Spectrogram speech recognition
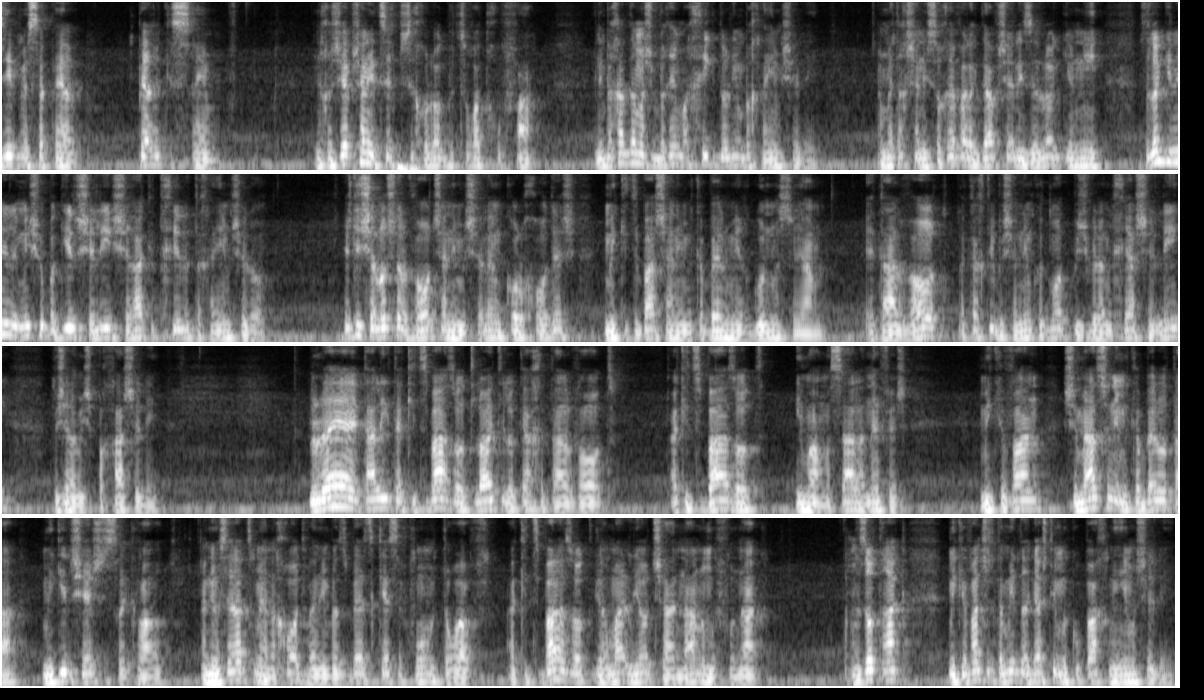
זיו מספר, פרק 20. אני חושב שאני צריך פסיכולוג בצורה דחופה. אני באחד המשברים הכי גדולים בחיים שלי. המתח שאני סוחב על הגב שלי זה לא הגיוני. זה לא הגיוני למישהו בגיל שלי שרק התחיל את החיים שלו. יש לי שלוש הלוואות שאני משלם כל חודש מקצבה שאני מקבל מארגון מסוים. את ההלוואות לקחתי בשנים קודמות בשביל המחיה שלי ושל המשפחה שלי. לולא הייתה לי את הקצבה הזאת, לא הייתי לוקח את ההלוואות. הקצבה הזאת היא מעמסה על הנפש, מכיוון שמאז שאני מקבל אותה, מגיל 16 כבר, אני עושה לעצמי הנחות ואני מבזבז כסף כמו מטורף. הקצבה הזאת גרמה לי להיות שאנן ומפונק. וזאת רק מכיוון שתמיד הרגשתי מקופח מאימא שלי.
